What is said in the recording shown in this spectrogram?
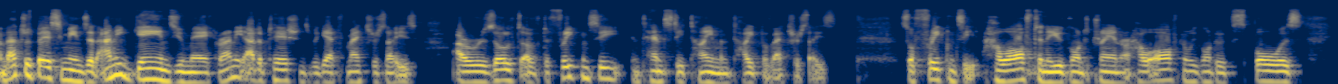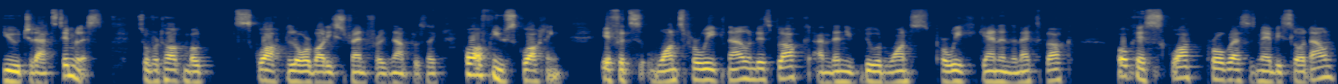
And that just basically means that any gains you make or any adaptations we get from exercise are a result of the frequency, intensity, time, and type of exercise. So, frequency, how often are you going to train, or how often are we going to expose you to that stimulus? So, if we're talking about squat, lower body strength, for example, it's like how often are you squatting? If it's once per week now in this block, and then you do it once per week again in the next block, okay, squat progress is maybe slowed down.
